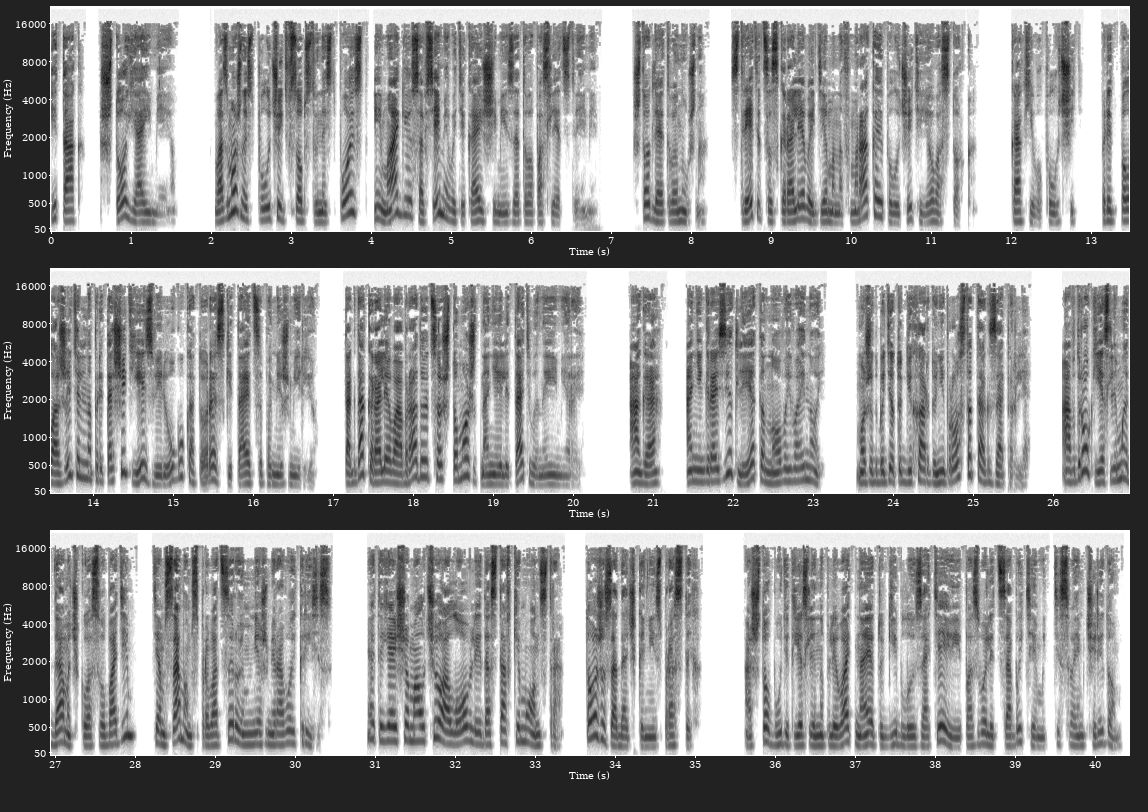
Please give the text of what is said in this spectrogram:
Итак, что я имею? Возможность получить в собственность поезд и магию со всеми вытекающими из этого последствиями. Что для этого нужно? Встретиться с королевой демонов мрака и получить ее восторг. Как его получить? Предположительно, притащить ей зверюгу, которая скитается по межмирью. Тогда королева обрадуется, что может на ней летать в иные миры. Ага, а не грозит ли это новой войной? Может быть, эту Гехарду не просто так заперли? А вдруг, если мы дамочку освободим, тем самым спровоцируем межмировой кризис? Это я еще молчу о ловле и доставке монстра. Тоже задачка не из простых. А что будет, если наплевать на эту гиблую затею и позволить событиям идти своим чередом?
